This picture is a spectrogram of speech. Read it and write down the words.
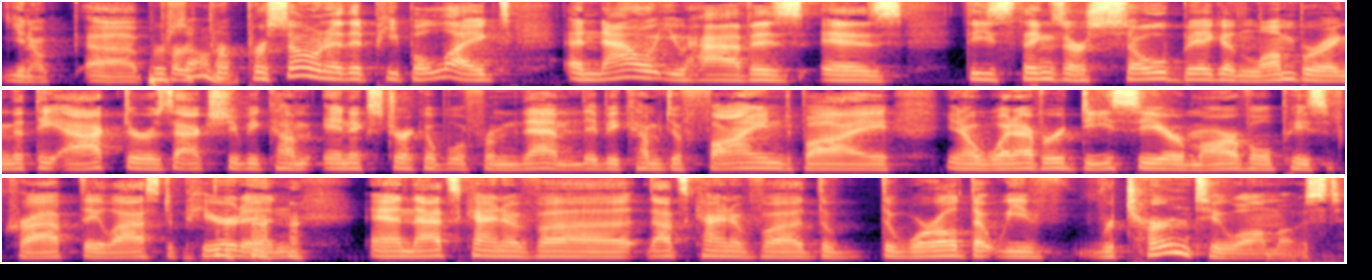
you know, uh, per- Persona. per- persona that people liked. And now what you have is is these things are so big and lumbering that the actors actually become inextricable from them. They become defined by, you know, whatever DC or Marvel piece of crap they last appeared in. and that's kind of uh that's kind of uh the the world that we've returned to almost.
